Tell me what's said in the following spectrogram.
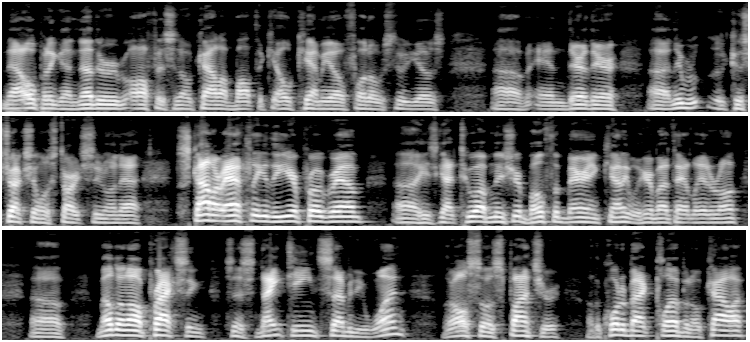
now opening another office in Ocala. Bought the old Cameo Photo Studios, um, and they're there. Uh, the construction will start soon on that. Scholar Athlete of the Year program. Uh, he's got two of them this year, both of Marion County. We'll hear about that later on. Uh, Meldon practicing since 1971. They're also a sponsor of the Quarterback Club in Ocala,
